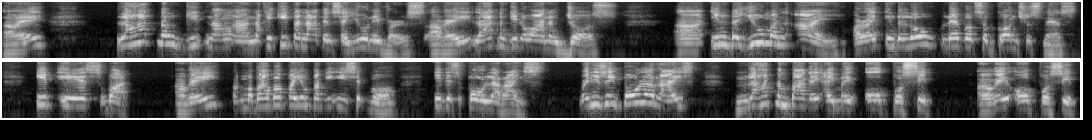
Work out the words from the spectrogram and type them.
okay, lahat ng, ng uh, nakikita natin sa universe, okay, lahat ng ginawa ng Diyos, uh, in the human eye, all right, in the low levels of consciousness, it is what? Okay? Pag mababa pa yung pag-iisip mo, it is polarized. When you say polarized, lahat ng bagay ay may opposite. Okay? Opposite.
